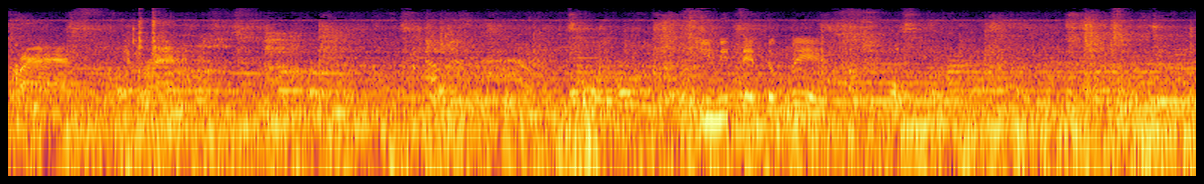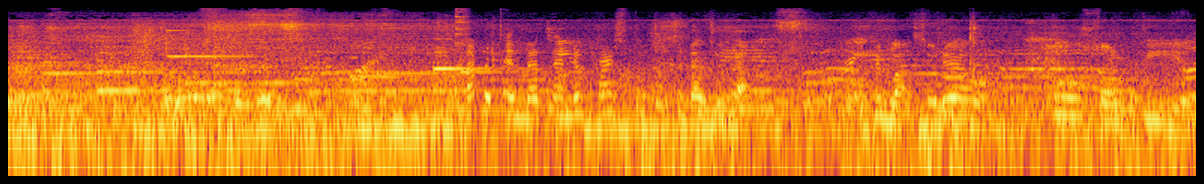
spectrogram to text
fresh. Ini tender best. Tapi tender tender fresh tuh tuh sedap juga. Tapi bakso dia tuh salty ya.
